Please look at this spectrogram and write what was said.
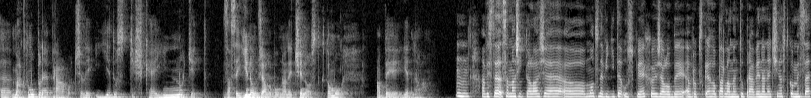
eh, má k tomu plné právo. Čili je dost těžké ji nutit zase jinou žalobou na nečinnost k tomu, aby jednala. Mm. A vy jste sama říkala, že uh, moc nevidíte úspěch žaloby Evropského parlamentu právě na nečinnost komise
